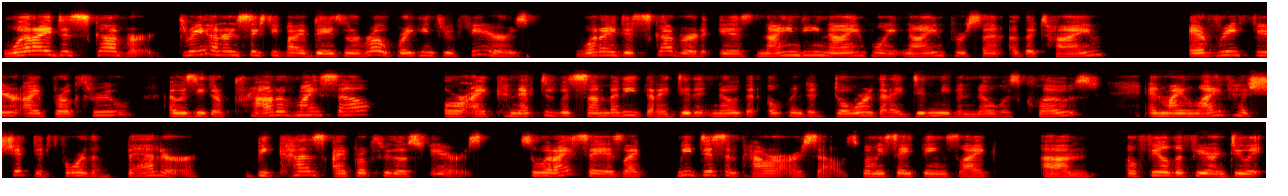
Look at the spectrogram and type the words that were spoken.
What i discovered 365 days in a row breaking through fears what I discovered is 99.9% of the time, every fear I broke through, I was either proud of myself or I connected with somebody that I didn't know that opened a door that I didn't even know was closed. And my life has shifted for the better because I broke through those fears. So, what I say is like, we disempower ourselves when we say things like, um, oh, feel the fear and do it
